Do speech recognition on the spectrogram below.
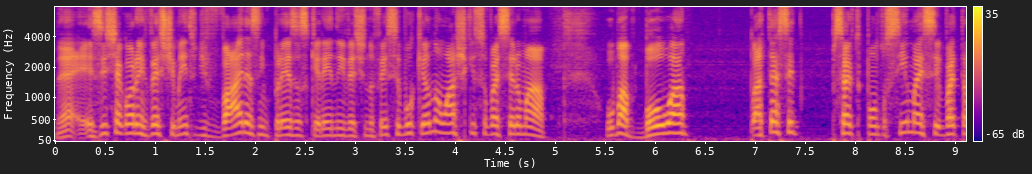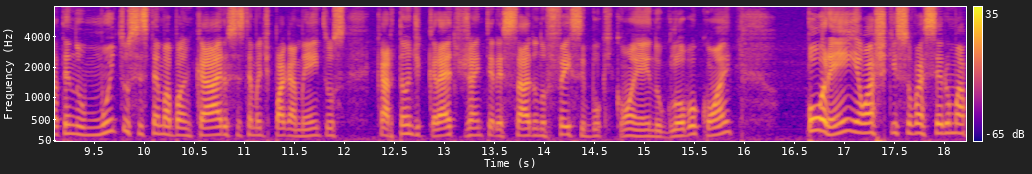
Né? Existe agora um investimento de várias empresas querendo investir no Facebook. Eu não acho que isso vai ser uma, uma boa. Até certo ponto sim, mas vai estar tá tendo muito sistema bancário, sistema de pagamentos, cartão de crédito já interessado no Facebook Coin e no Global Coin. Porém, eu acho que isso vai ser uma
